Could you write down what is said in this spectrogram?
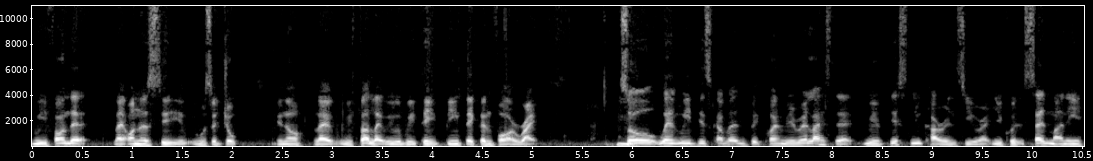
we found that like honestly it was a joke. You know, like we felt like we would be ta- being taken for a ride. So when we discovered Bitcoin, we realized that with this new currency, right, you could send money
